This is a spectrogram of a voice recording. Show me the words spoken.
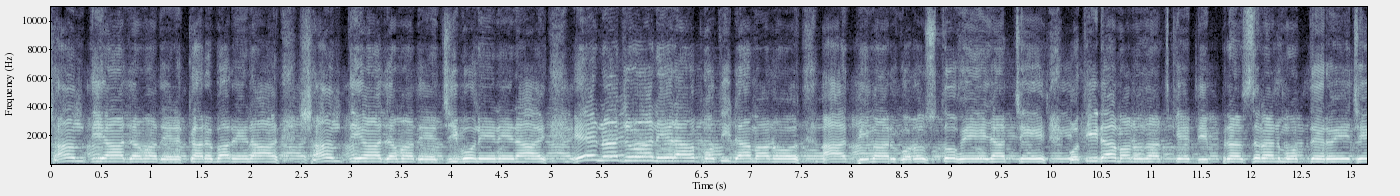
শান্তি আজ আমাদের কারবারে নাই, শান্তি আজ আমাদের জীবনে নাই। এ না জোয়ানেরা, প্রতিটা মানুষ আজ বিমার গ্রস্ত হয়ে যাচ্ছে প্রতিটা মানুষ আজকে ডিপ্রেশনের মধ্যে রয়েছে।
